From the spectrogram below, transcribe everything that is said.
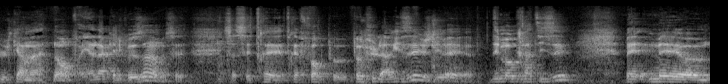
plus le cas maintenant. Enfin, il y en a quelques-uns, ça s'est très, très fort popularisé, je dirais, démocratisé. Mais, euh,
